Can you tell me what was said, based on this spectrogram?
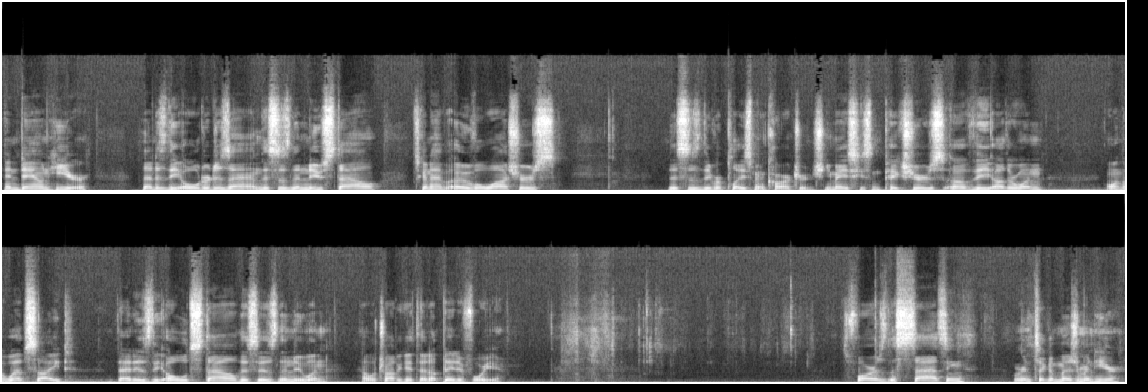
and down here. That is the older design. This is the new style. It's going to have oval washers this is the replacement cartridge. You may see some pictures of the other one on the website. That is the old style. This is the new one. I will try to get that updated for you. As far as the sizing, we're going to take a measurement here.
